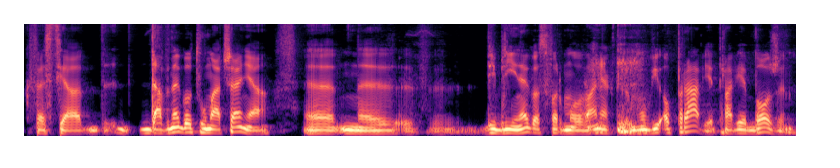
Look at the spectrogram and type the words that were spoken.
kwestia dawnego tłumaczenia e, e, biblijnego sformułowania, które mówi o prawie, prawie Bożym,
